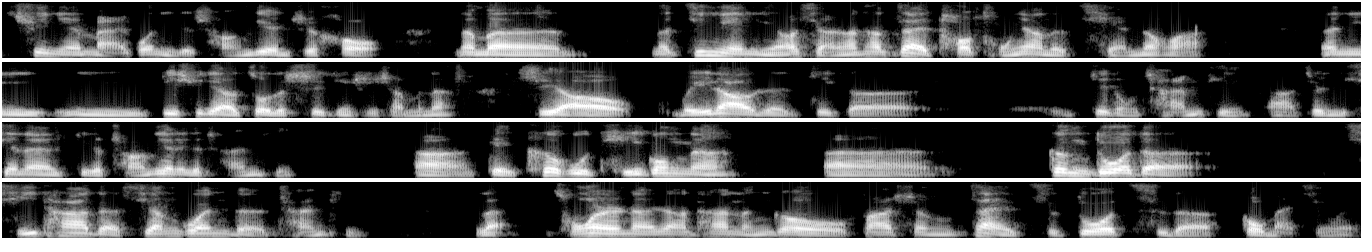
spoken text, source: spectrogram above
去年买过你的床垫之后，那么那今年你要想让他再掏同样的钱的话，那你你必须得要做的事情是什么呢？是要围绕着这个这种产品啊，就是你现在这个床垫这个产品啊，给客户提供呢呃更多的其他的相关的产品，来从而呢让他能够发生再次多次的购买行为，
